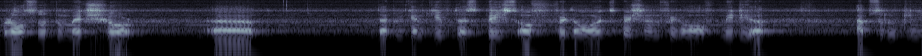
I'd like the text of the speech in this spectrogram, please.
but also to make sure uh, that we can keep the space of freedom of expression and freedom of media absolutely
